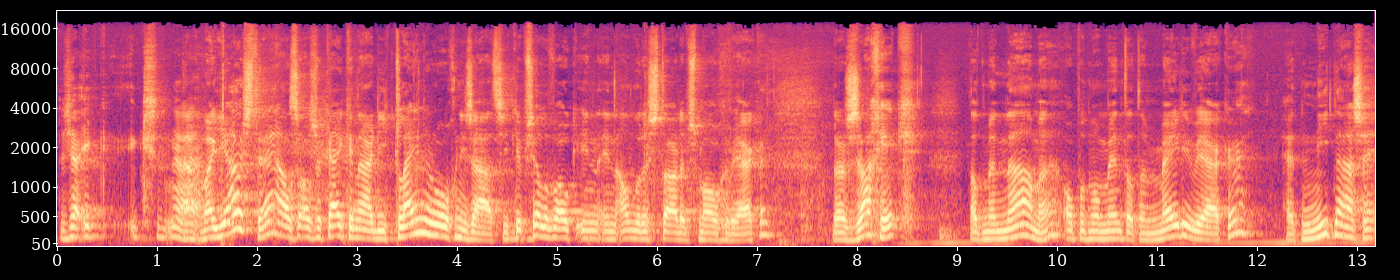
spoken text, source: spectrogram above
Dus ja, ik... ik ja. maar juist, hè, als, als we kijken naar die kleinere organisatie. Ik heb zelf ook in, in andere start-ups mogen werken. Daar zag ik dat met name op het moment dat een medewerker het niet naar zijn,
